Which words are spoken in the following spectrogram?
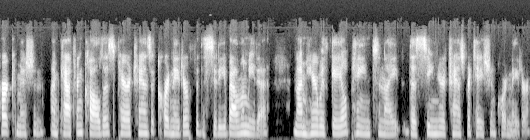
Park Commission. I'm Catherine Caldas, Paratransit Coordinator for the City of Alameda, and I'm here with Gail Payne tonight, the Senior Transportation Coordinator.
